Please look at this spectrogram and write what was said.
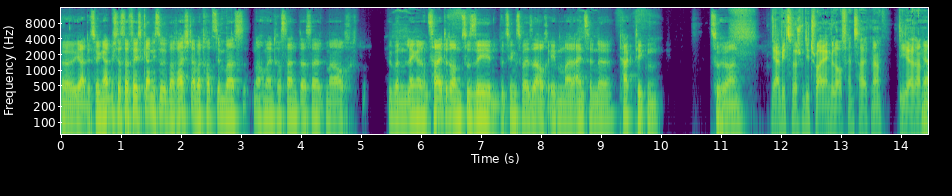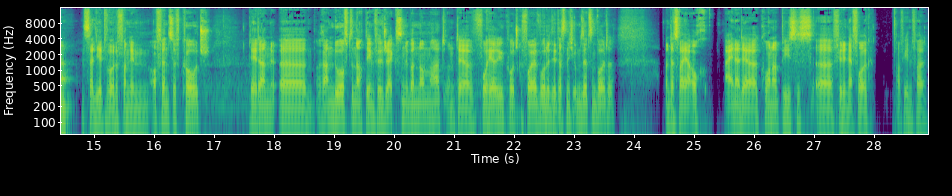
Äh, ja, deswegen hat mich das tatsächlich gar nicht so überrascht, aber trotzdem war es nochmal interessant, dass halt mal auch über einen längeren Zeitraum zu sehen, beziehungsweise auch eben mal einzelne Taktiken zu hören. Ja, wie zum Beispiel die Triangle Offense halt, ne? Die ja dann ja. installiert wurde von dem Offensive Coach, der dann äh, ran durfte, nachdem Phil Jackson übernommen hat und der vorherige Coach gefeuert wurde, der das nicht umsetzen wollte. Und das war ja auch einer der Corner Pieces äh, für den Erfolg, auf jeden Fall.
